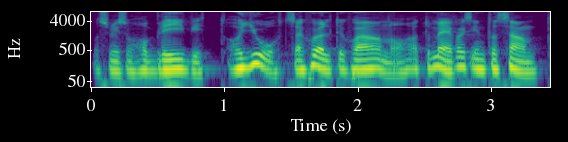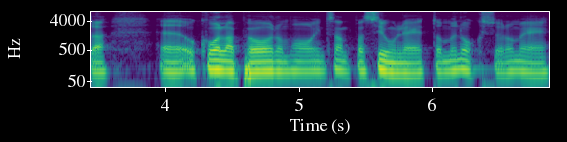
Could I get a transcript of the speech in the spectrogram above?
och som liksom har blivit, har gjort sig själv till stjärnor. Att de är faktiskt intressanta eh, att kolla på, de har intressanta personligheter men också de är,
